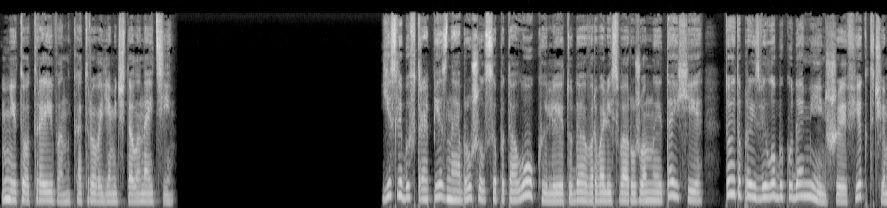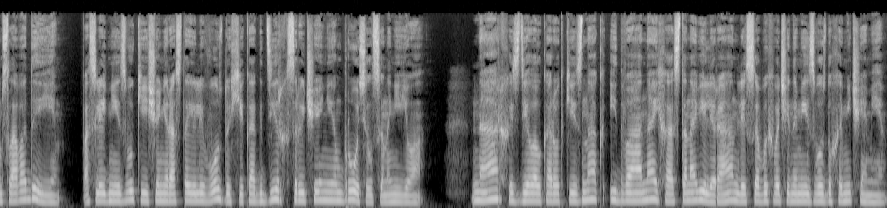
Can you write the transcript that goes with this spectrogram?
Не тот Рейвен, которого я мечтала найти. Если бы в трапезной обрушился потолок или туда ворвались вооруженные тайхи, то это произвело бы куда меньший эффект, чем слова Деи. Последние звуки еще не растаяли в воздухе, как Дирх с рычанием бросился на нее. Наарх сделал короткий знак, и два анайха остановили Раанлиса выхваченными из воздуха мечами.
